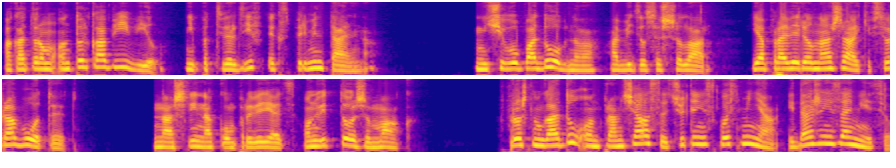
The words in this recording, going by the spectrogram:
о котором он только объявил, не подтвердив экспериментально. Ничего подобного, обиделся Шелар. Я проверил на Жаке, все работает. Нашли на ком проверять. Он ведь тоже маг прошлом году он промчался чуть ли не сквозь меня и даже не заметил.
